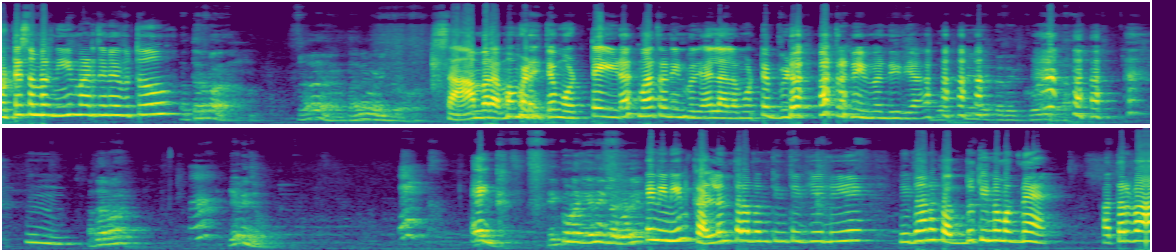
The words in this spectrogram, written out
ಮೊಟ್ಟೆ ಸಾಂಬಾರ್ ನೀನ್ ಮಾಡ್ದೇನ ಇವತ್ತು? ಸಾಂಬಾರ್ ಅಮ್ಮ ಮಾಡೈತೆ ಮೊಟ್ಟೆ ಇಡಕ್ ಮಾತ್ರ ನೀನ್ ಬಂದಿ ಅಲ್ಲ ಅಲ್ಲ ಮೊಟ್ಟೆ ಬಿಡಕ್ ಮಾತ್ರ ನೀನ್ ಬಂದಿದ್ಯಾ? ಹ್ಮ್. ಎಗ್ ಏ ನೀನೇನ್ ಕಳ್ಳನ್ ತರ ಬಂದ್ ತಿಂತಿದ್ಯಲ್ಲಿ ನಿಧಾನಕ್ಕೆ ಅಗ್ದು ತಿನ್ನು ಮಗ್ನೆ. ಅಥರ್ವಾ.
